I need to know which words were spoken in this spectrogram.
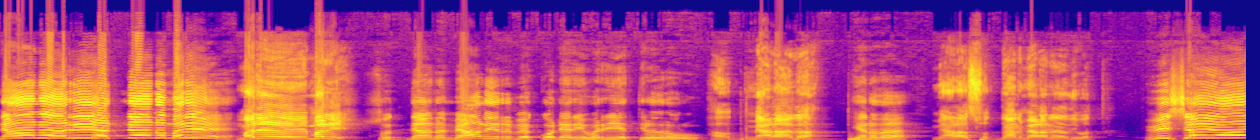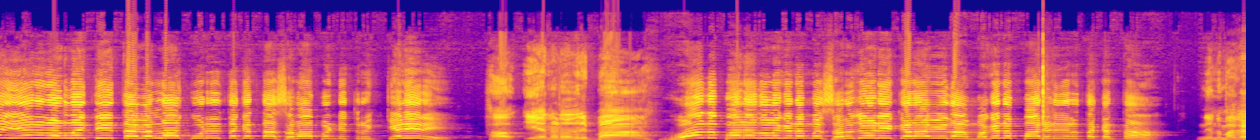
ಜ್ಞಾನ ಅರಿ ಅಜ್ಞಾನ ಮರಿ. ಮರಿ ಮರಿ. ಸುಜ್ಞಾನ ಮ್ಯಾಲ ಇರಬೇಕು ನೆರಿ ಹೊರಿ ಅಂತ ಹೇಳಿದ್ರ ಅವರು. ಹೌದು. ಮ್ಯಾಳ ಅದ. ಏನದ? ಮ್ಯಾಳ ಸುಜ್ಞಾನ ಮ್ಯಾಳನೇ ಅದ ಇವತ್ತು. ವಿಷಯ ಏನು ನಡೆದೈತಿ ತಾವೆಲ್ಲ ಕೂಡಿರ್ತಕ್ಕಂತ ಸಭಾ ಪಂಡಿತರು ಕೇಳಿರಿ. ಹೌದ್ ಏನ್ ನಡೆದ್ರಿಪ್ಪ ಹೋದ ಪಾಳ್ಯದೊಳಗೆ ನಮ್ಮ ಸರಜೋಡಿ ಕಲಾವಿದ ಮಗನ ಪಾಲ್ ಹಿಡಿದಿರತಕ್ಕಂತ ನಿನ್ನ ಮಗ?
